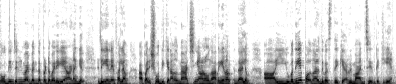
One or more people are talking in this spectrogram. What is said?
ചോദ്യം ചെയ്യലുമായി ബന്ധപ്പെട്ട് വരികയാണെങ്കിൽ ഡി എൻ എ ഫലം പരിശോധിക്കണം. അത് മാച്ചിങ് ആണോ എന്ന് അറിയണം. എന്തായാലും ഈ യുവതിയെ പതിനാല് ദിവസത്തേക്ക് റിമാൻഡ് ചെയ്തിരിക്കുകയാണ്.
